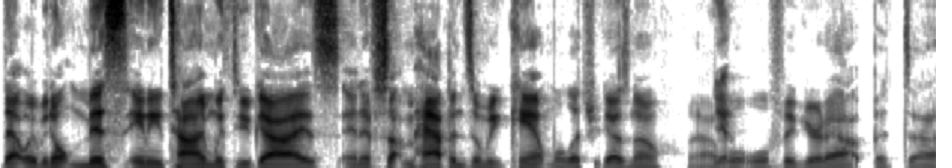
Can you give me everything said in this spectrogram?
that way we don't miss any time with you guys, and if something happens and we can't, we'll let you guys know. Uh, we'll, we'll, figure it out. But uh,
